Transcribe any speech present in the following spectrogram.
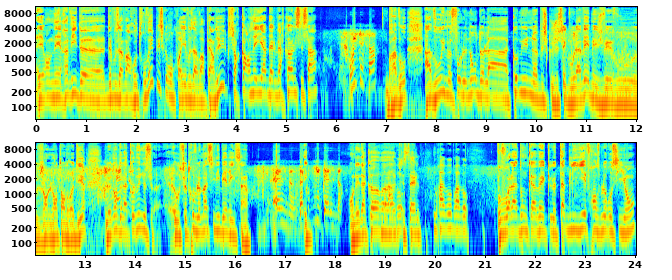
Et on est ravis de, de vous avoir retrouvé, puisqu'on croyait vous avoir perdu. Sur Corneilla d'Elvercol, c'est ça? Oui, c'est ça. Bravo. À vous, il me faut le nom de la commune, puisque je sais que vous l'avez, mais je vais vous en l'entendre dire. Le nom de la commune où se- où se trouve le Massilibéris. Elne, la commune d'Elne. On est d'accord, euh, Bravo. Christelle? Bravo, bravo. Vous voilà donc avec le tablier France Bleu Roussillon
